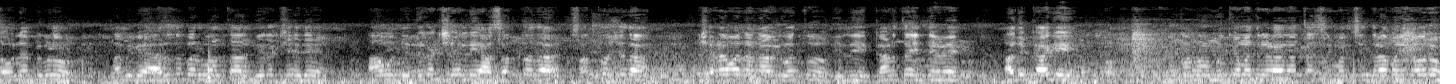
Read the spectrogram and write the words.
ಸೌಲಭ್ಯಗಳು ನಮಗೆ ಹರಿದು ಬರುವಂಥ ನಿರೀಕ್ಷೆ ಇದೆ. ಆ ಒಂದು ನಿರೀಕ್ಷೆಯಲ್ಲಿ ಆ ಸತ್ವದ ಸಂತೋಷದ ಕ್ಷಣವನ್ನು ನಾವು ಇವತ್ತು ಇಲ್ಲಿ ಕಾಣ್ತಾ ಇದ್ದೇವೆ. ಅದಕ್ಕಾಗಿ ನಮ್ಮ ಮುಖ್ಯಮಂತ್ರಿಗಳಾದಂಥ ಶ್ರೀಮಂತ ಸಿದ್ದರಾಮಯ್ಯನವರು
